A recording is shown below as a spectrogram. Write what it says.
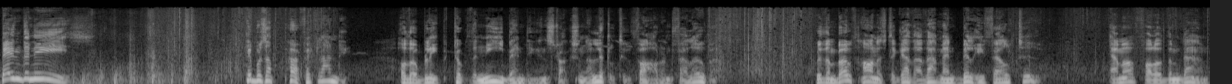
Bend the knees! It was a perfect landing, although Bleep took the knee bending instruction a little too far and fell over. With them both harnessed together, that meant Billy fell too. Emma followed them down,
